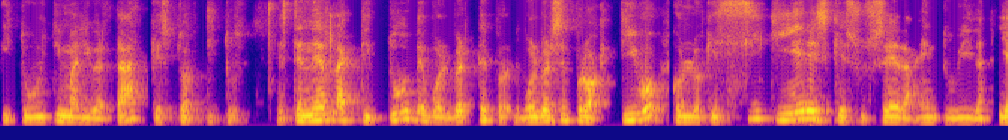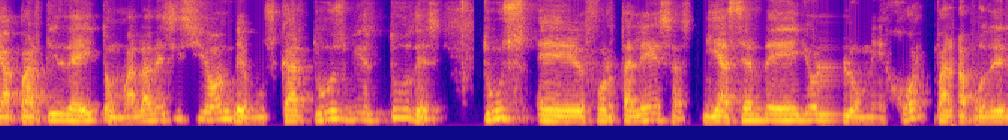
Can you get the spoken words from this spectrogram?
y tu última libertad, que es tu actitud. Es tener la actitud de volverte, volverse proactivo con lo que sí quieres que suceda en tu vida. Y a partir de ahí tomar la decisión de buscar tus virtudes, tus eh, fortalezas y hacer de ello lo mejor para poder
